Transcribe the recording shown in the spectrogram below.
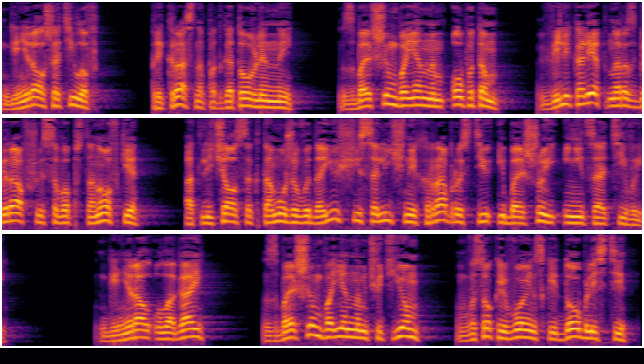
Генерал Шатилов, прекрасно подготовленный, с большим военным опытом, великолепно разбиравшийся в обстановке, отличался к тому же выдающейся личной храбростью и большой инициативой. Генерал Улагай с большим военным чутьем высокой воинской доблести,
